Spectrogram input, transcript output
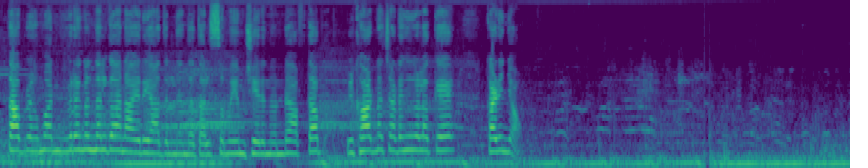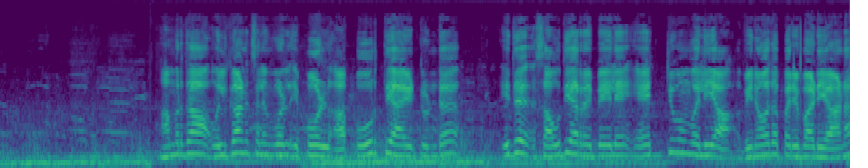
അഫ്താബ് റഹ്മാൻ വിവരങ്ങൾ നൽകാനായി റിയാദിൽ നിന്ന് തത്സമയം ചേരുന്നുണ്ട് അഫ്താബ്. ഉദ്ഘാടന ചടങ്ങുകളൊക്കെ കഴിഞ്ഞോ? അമൃത ഉദ്ഘാടന ചടങ്ങുകൾ ഇപ്പോൾ പൂർത്തിയായിട്ടുണ്ട്. ഇത് സൗദി അറേബ്യയിലെ ഏറ്റവും വലിയ വിനോദ പരിപാടിയാണ്.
